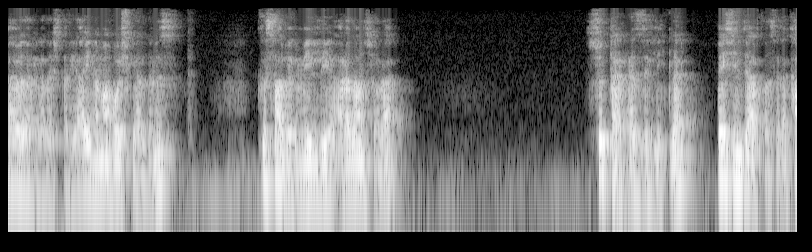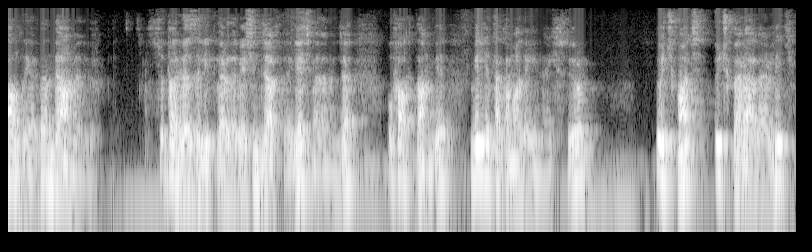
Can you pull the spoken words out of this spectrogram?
Evet arkadaşlar yayınıma hoş geldiniz. Kısa bir milli aradan sonra süper rezillikler 5. haftasıyla kaldığı yerden devam ediyor. Süper rezilliklerde 5. haftaya geçmeden önce ufaktan bir milli takıma değinmek istiyorum. 3 maç, 3 beraberlik,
